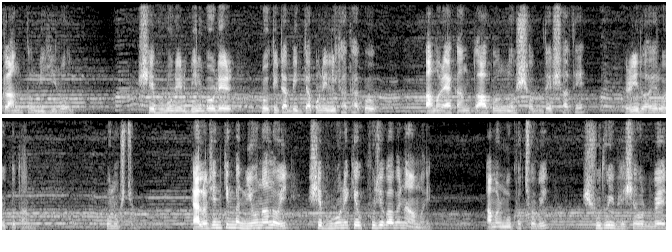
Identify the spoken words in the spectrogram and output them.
ক্লান্ত মিহি রোদ সে ভুবনের বিলবোর্ডের প্রতিটা বিজ্ঞাপনে লেখা থাকুক, আমার একান্ত আপন নৈশব্দের সাথে হৃদয়ের ঐকতান। পুনশ্চ, হ্যালোজেন কিংবা নিয়ন আলোয় সে ভুবনে কেউ খুঁজে পাবে না আমায়। আমার মুখচ্ছবি শুধুই ভেসে উঠবে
